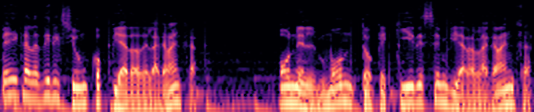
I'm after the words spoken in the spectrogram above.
pega la dirección copiada de la granja. Pon el monto que quieres enviar a la granja.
